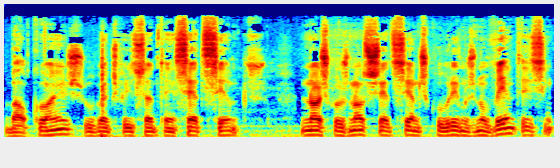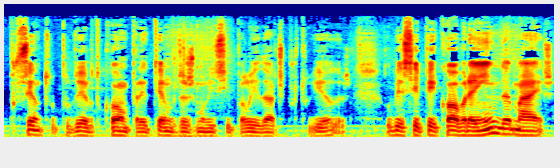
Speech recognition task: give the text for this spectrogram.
balcões, o Banco Espírito Santo tem 700. Nós, com os nossos 700, cobrimos 95% do poder de compra em termos das municipalidades portuguesas. O BCP cobra ainda mais.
